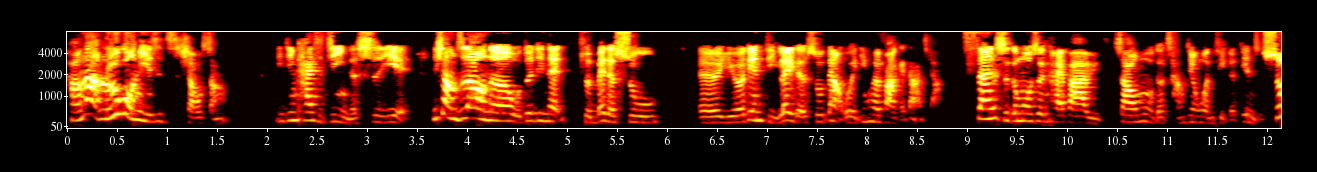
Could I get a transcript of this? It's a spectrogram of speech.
好，那如果你也是直销商，已经开始经营的事业，你想知道呢？我最近在准备的书。呃，有点 delay 的书，但我一定会发给大家。三十个陌生开发与招募的常见问题的电子书，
